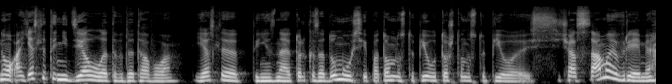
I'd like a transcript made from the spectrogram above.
Ну, а если ты не делал этого до того? Если ты, не знаю, только задумался, и потом наступило то, что наступило? Сейчас самое время?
